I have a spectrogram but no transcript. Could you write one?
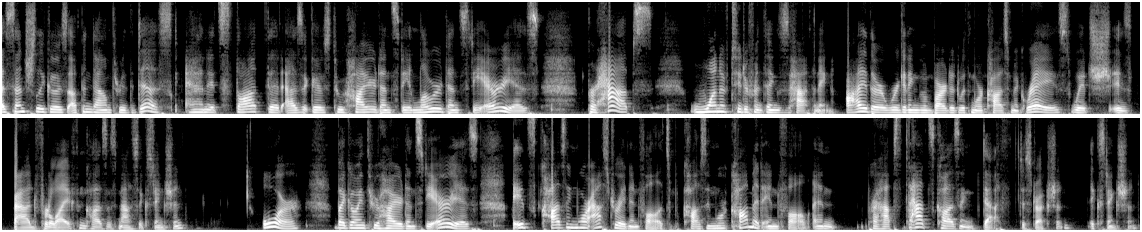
essentially goes up and down through the disk. And it's thought that as it goes through higher density and lower density areas, perhaps one of two different things is happening. Either we're getting bombarded with more cosmic rays, which is bad for life and causes mass extinction, or by going through higher density areas, it's causing more asteroid infall, it's causing more comet infall, and perhaps that's causing death, destruction, extinction.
